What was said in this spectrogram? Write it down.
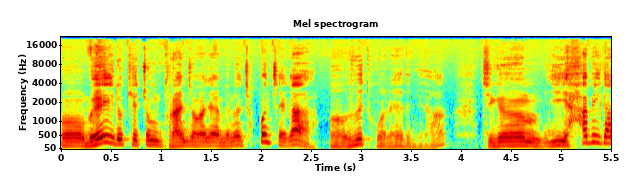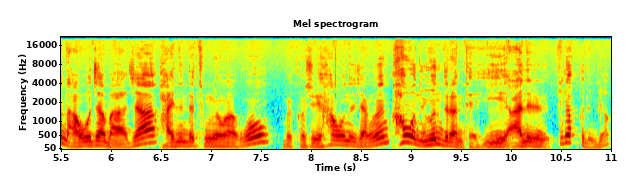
어, 왜 이렇게 좀 불안정하냐면은 첫 번째가 어, 의회 통과를 해야 됩니다. 지금 이 합의가 나오자마자 바이든 대통령하고 매커시 하원 의장은 하원 의원들한테 이 안을 뿌렸거든요.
